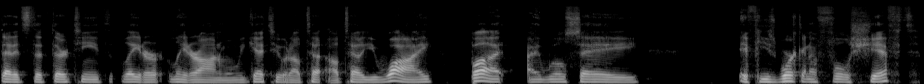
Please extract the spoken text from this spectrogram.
that it's the 13th later later on when we get to it. I'll tell I'll tell you why. But I will say, if he's working a full shift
